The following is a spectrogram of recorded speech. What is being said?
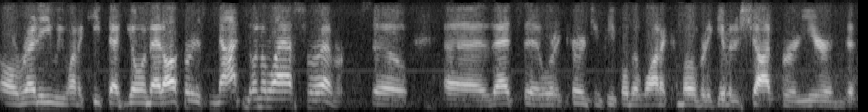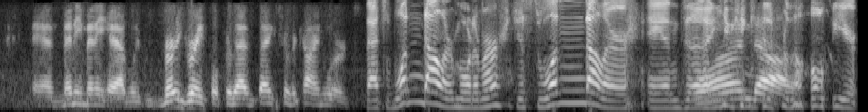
already. We want to keep that going. That offer is not going to last forever. So uh, that's uh, we're encouraging people that want to come over to give it a shot for a year, and and many many have. We're very grateful for that, and thanks for the kind words. That's one dollar, Mortimer, just one dollar, and uh, you can get it for the whole year.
